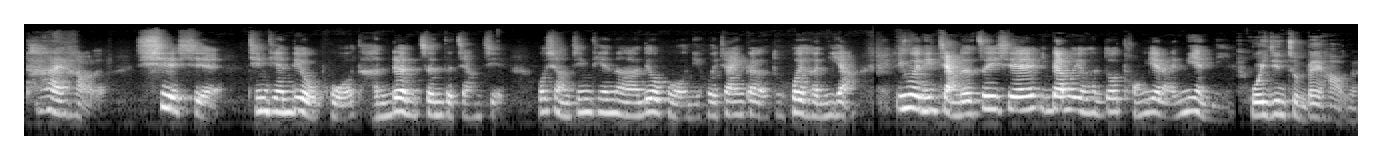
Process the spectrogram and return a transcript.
太好了，谢谢今天六婆很认真的讲解。我想今天呢，六婆你回家应该耳朵会很痒，因为你讲的这些应该会有很多同业来念你。我已经准备好了。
